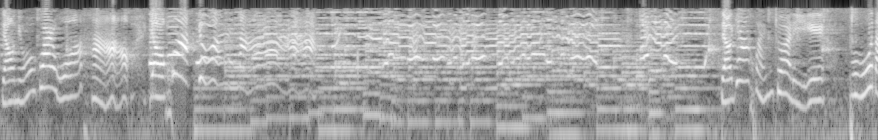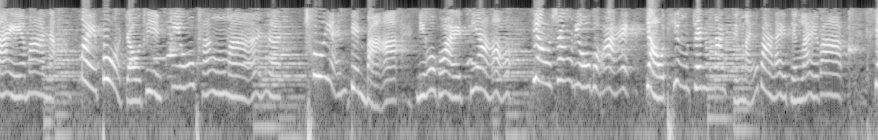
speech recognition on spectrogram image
小牛倌，我好有话论呐。小丫鬟这里不怠慢呐，迈步走进牛棚门，啊出言便把牛怪叫，叫声牛怪要听真呐，醒来吧，来醒来吧，小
